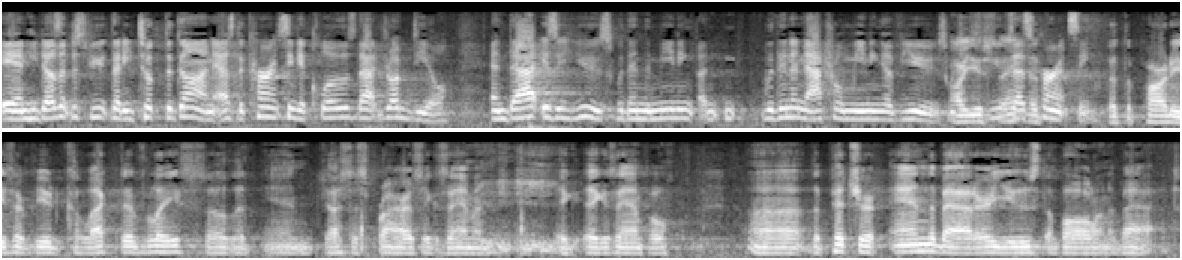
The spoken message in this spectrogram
And he doesn't dispute that he took the gun as the currency to close that drug deal. And that is a use within the meaning, uh, within a natural meaning of use, which Are you is used as that, currency. That the parties are viewed collectively so that in Justice Breyer's e- example, uh, the pitcher and the batter used a ball and a bat.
